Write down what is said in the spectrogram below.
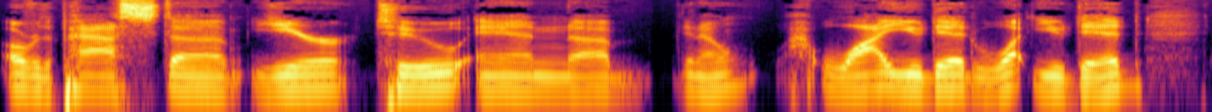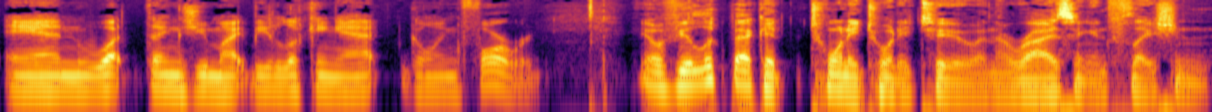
over the past uh, year, two, and uh, you know why you did what you did, and what things you might be looking at going forward. You know, if you look back at 2022 and the rising inflation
